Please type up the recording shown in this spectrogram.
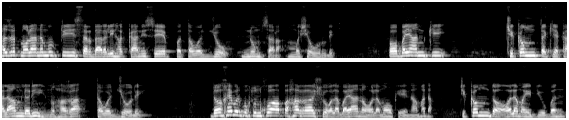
حضرت مولانا مفتی سردار علي حقانی صاحب په توجه نوم سره مشهور دی په بیان کې چې کوم تکیه کلام لري نو هغه توجه دی د خیبر پښتونخوا په هغه شغله بیان علماو کې نامه ده چې کوم د علماء دیوبند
